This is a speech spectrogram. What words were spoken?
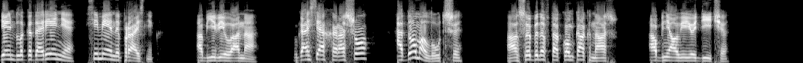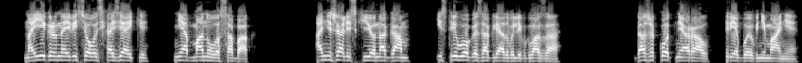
«День благодарения — семейный праздник», — объявила она. «В гостях хорошо, а дома лучше. А особенно в таком, как наш», — обнял ее Дича. Наигранная веселость хозяйки не обманула собак. Они жались к ее ногам и с тревогой заглядывали в глаза. Даже кот не орал, требуя внимания.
